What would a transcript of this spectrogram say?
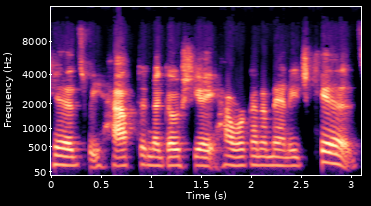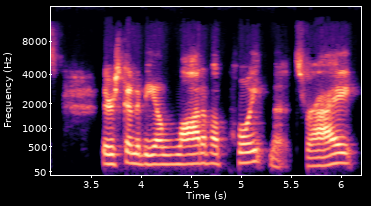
kids, we have to negotiate how we're going to manage kids. There's going to be a lot of appointments, right?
